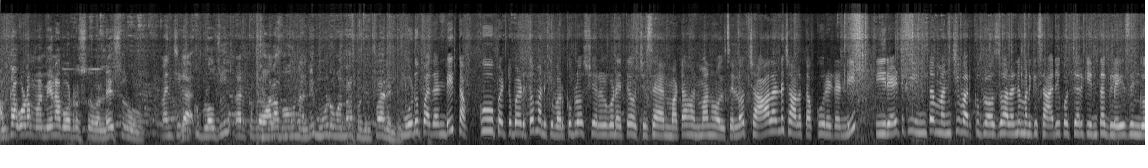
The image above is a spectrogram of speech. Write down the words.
అంతా కూడా మా మీనా బోర్డర్స్ లేస్ మంచిగా వర్క్ బ్లౌజ్ వర్క్ చాలా బాగుందండి. మూడు వందల పది రూపాయలండి. మూడు పదండి. తక్కువ పెట్టుబడితో మనకి వర్క్ బ్లౌజ్ చీరలు కూడా అయితే వచ్చేసాయి అనమాట హనుమాన్ హోల్సేల్లో. చాలా అంటే చాలా తక్కువ రేట్ అండి. ఈ రేటుకి ఇంత మంచి వర్క్ బ్లౌజ్ అలానే మనకి శారీకి వచ్చేసరికి ఇంత గ్లేజింగ్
